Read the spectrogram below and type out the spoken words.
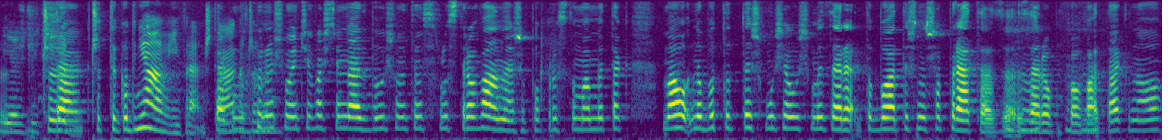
e, jeździć. czy, Tak. czy tygodniami wręcz, Tak, tak? w którymś momencie właśnie nawet byłyśmy tym sfrustrowane, że po prostu mamy tak mało, no bo to też musiałyśmy, to była też nasza praca za, Mhm, tak, no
